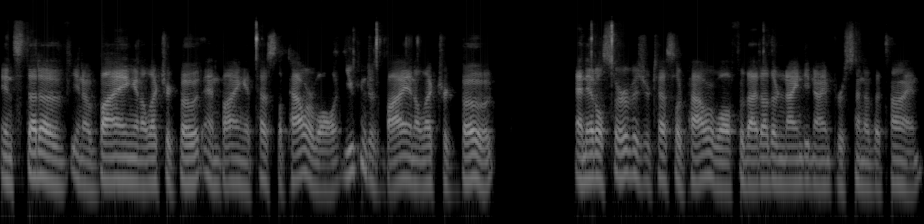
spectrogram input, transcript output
instead of you know buying an electric boat and buying a tesla powerwall you can just buy an electric boat and it'll serve as your tesla powerwall for that other 99% of the time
